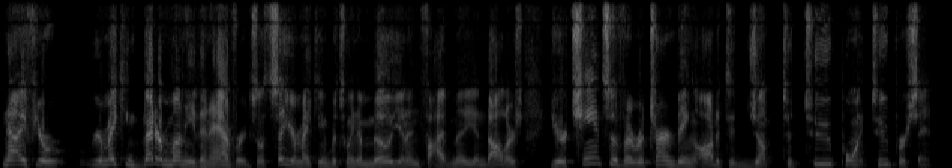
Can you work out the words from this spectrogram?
Now, if you're you're making better money than average, let's say you're making between a million and five million dollars, your chance of a return being audited jumped to 2.2%.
